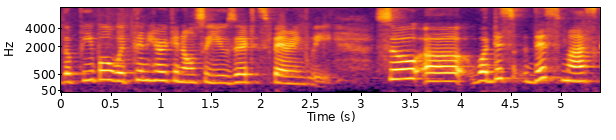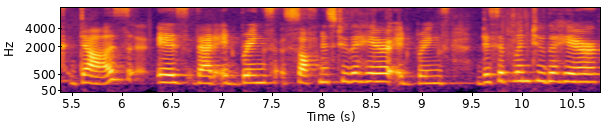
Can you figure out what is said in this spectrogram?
the people with thin hair can also use it sparingly. So uh, what this, this mask does is that it brings softness to the hair, it brings discipline to the hair,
